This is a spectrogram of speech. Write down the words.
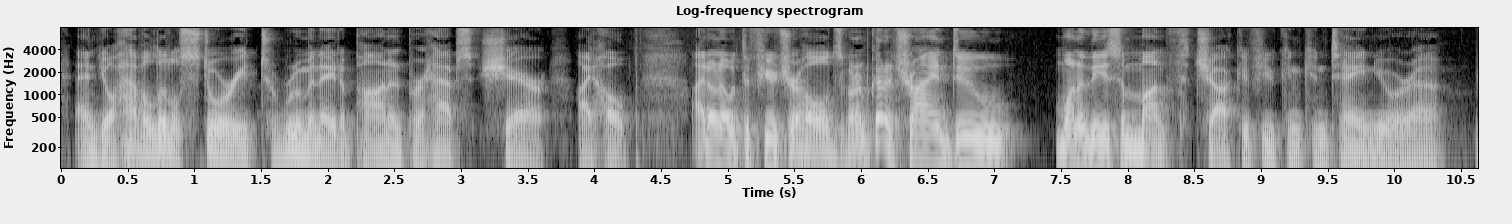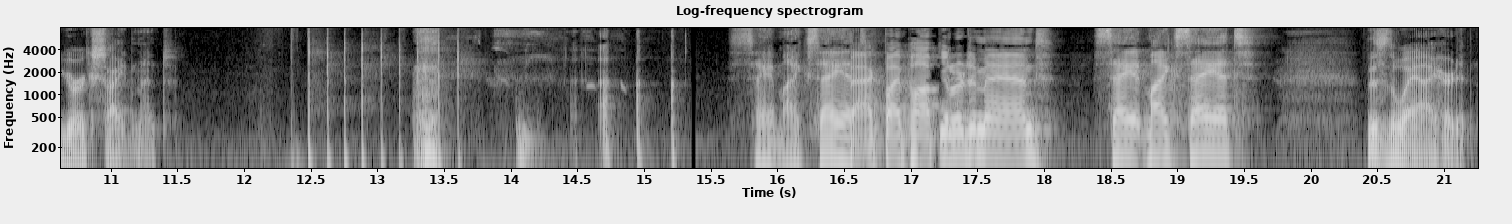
And you'll have a little story to ruminate upon and perhaps share, I hope. I don't know what the future holds, but I'm going to try and do one of these a month, Chuck, if you can contain your, uh, your excitement. Say it, Mike. Say it. Back by popular demand. Say it, Mike. Say it. This is the way I heard it.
